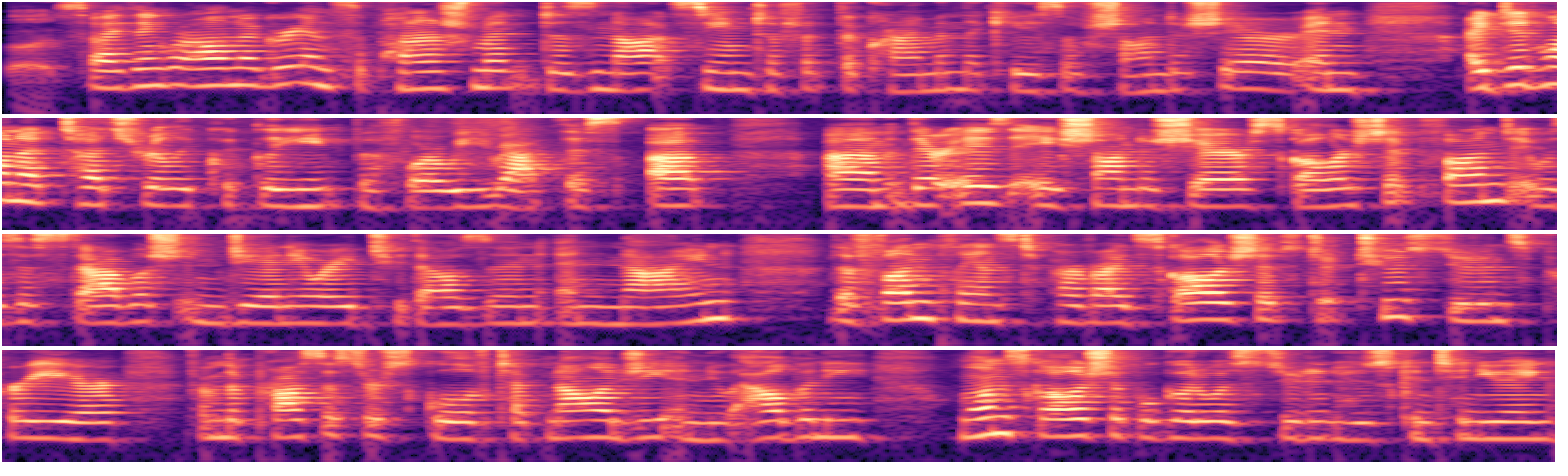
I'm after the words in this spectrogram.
But So I think we're all in agreement. The punishment does not seem to fit the crime in the case of Shanda Sharer. And I did want to touch really quickly before we wrap this up. Um, there is a Shanda Sharer Scholarship Fund. It was established in January 2009. The fund plans to provide scholarships to two students per year from the Prosser School of Technology in New Albany, One scholarship will go to a student who's continuing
